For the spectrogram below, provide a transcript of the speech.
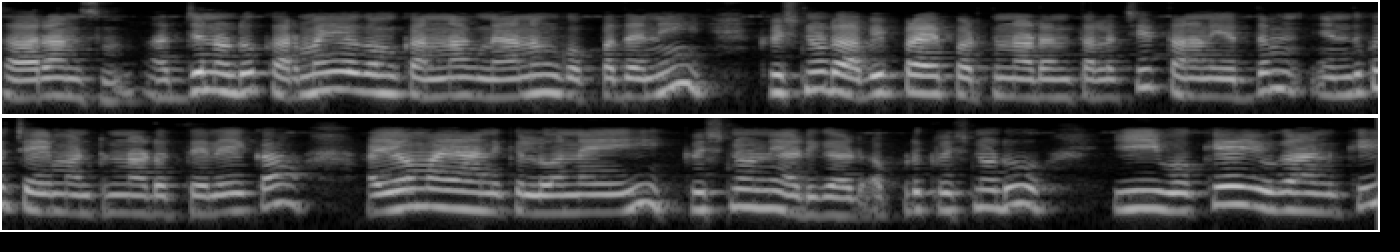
సారాంశం. అర్జునుడు కర్మయోగం కన్నా జ్ఞానం గొప్పదని కృష్ణుడు అభిప్రాయపడుతున్నాడని తలచి తనను యుద్ధం ఎందుకు చేయమంటున్నాడో తెలియక అయోమయానికి లోనయ్యి కృష్ణుడిని అడిగాడు. అప్పుడు కృష్ణుడు ఈ ఒకే యుగానికి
